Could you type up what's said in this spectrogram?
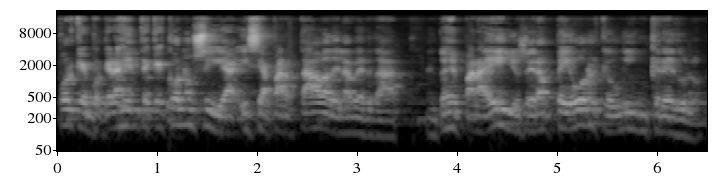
¿Por qué? Porque era gente que conocía y se apartaba de la verdad. Entonces para ellos era peor que un incrédulo.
